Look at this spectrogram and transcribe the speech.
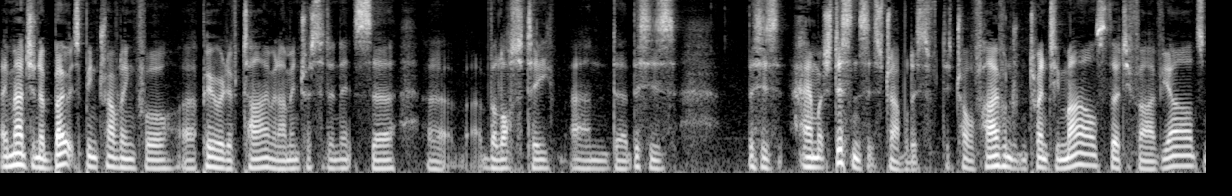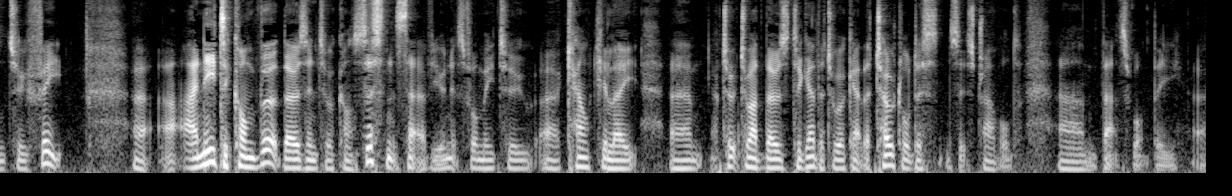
imagine a boat's been traveling for a period of time, and I'm interested in its velocity. And this is this is how much distance it's travelled. It's, it's travelled 520 miles, 35 yards, and 2 feet. Uh, I need to convert those into a consistent set of units for me to uh, calculate, um, to, to add those together to work out the total distance it's travelled. And that's what the uh,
